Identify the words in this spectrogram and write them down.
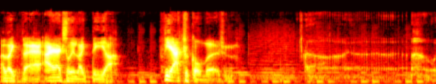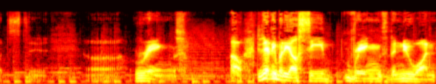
I like the. I actually like the uh, theatrical version. Uh, what's the. Uh, Rings. Oh, did anybody else see Rings, the new one?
